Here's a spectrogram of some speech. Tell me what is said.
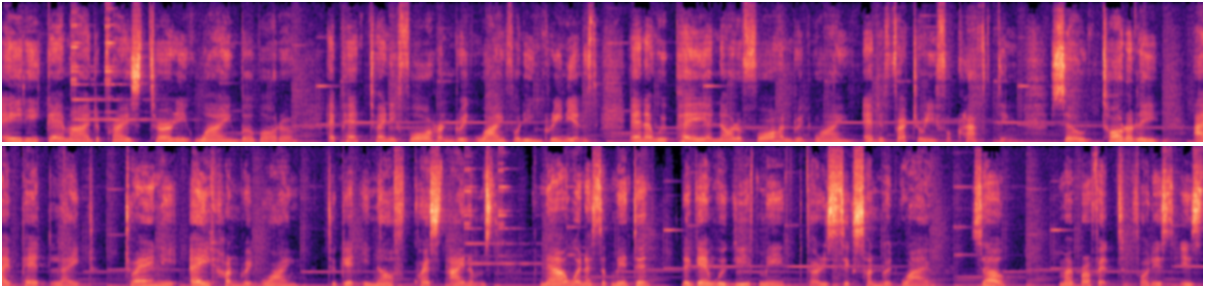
80 gamma at the price 30 wine per bottle. I paid 2400 wine for the ingredients and I will pay another 400 wine at the factory for crafting. So totally I paid like 2800 wine to get enough quest items. Now when I submit it, the game will give me 3600 wine. So my profit for this is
